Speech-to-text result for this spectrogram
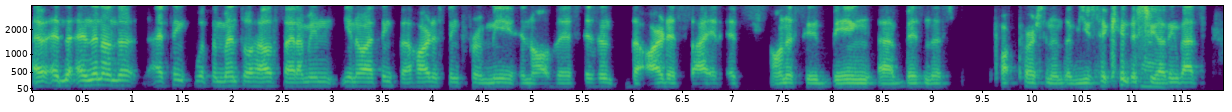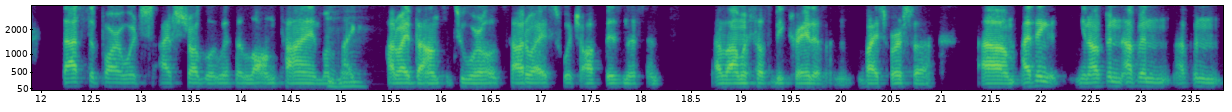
and and then on the, I think with the mental health side, I mean, you know, I think the hardest thing for me in all this isn't the artist side. It's honestly being a business person in the music industry. Yeah. I think that's that's the part which I've struggled with a long time. On like, Mhm. How do I balance the two worlds? How do I switch off business and allow myself to be creative, and vice versa? Um, I think you know, I've been, I've been, I've been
